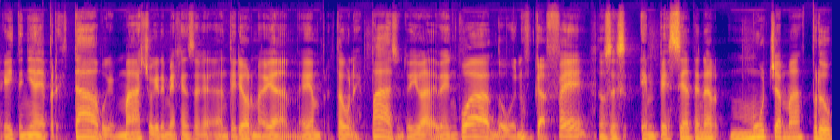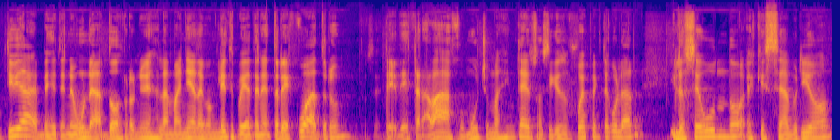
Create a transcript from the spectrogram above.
que ahí tenía de prestado, porque en mayo, que era mi agencia anterior, me, había- me habían prestado un espacio, entonces iba de vez en cuando o en un café. Entonces empecé a tener mucha más productividad. En vez de tener una, dos reuniones a la mañana con clientes, podía tener tres, cuatro, entonces, de, trabajo mucho más intenso. Así que eso fue espectacular. Y lo segundo es que se abrió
